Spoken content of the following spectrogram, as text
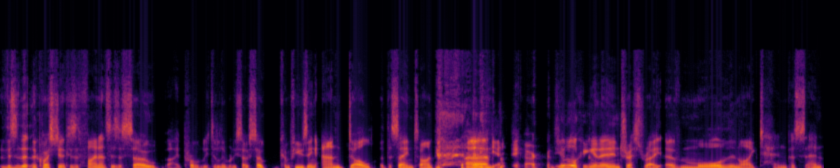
This is the, the question because the finances are so, I probably deliberately so, so confusing and dull at the same time. Um, yeah, they are. you're looking at an interest rate of more than like 10%,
